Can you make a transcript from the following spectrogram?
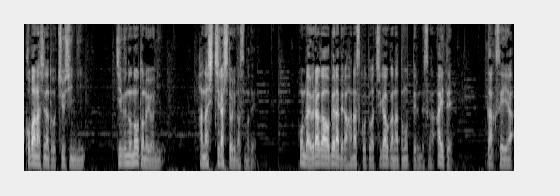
小話などを中心に自分のノートのように話し散らしておりますので本来裏側をベラベラ話すことは違うかなと思ってるんですがあえて学生や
